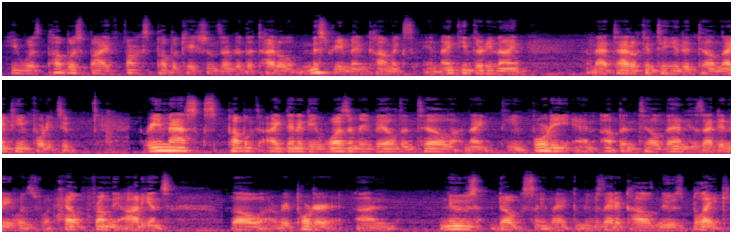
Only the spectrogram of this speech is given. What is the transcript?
He was published by Fox Publications under the title Mystery Men Comics in 1939, and that title continued until 1942. Green Mask's public identity wasn't revealed until 1940, and up until then, his identity was withheld from the audience. Though a reporter, uh, News Dokes, he was later called News Blake,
